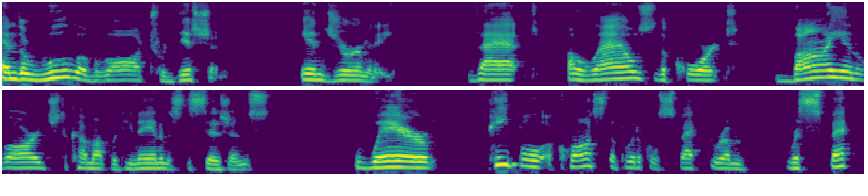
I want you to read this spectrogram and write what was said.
and the rule of law tradition in Germany that allows the court by and large to come up with unanimous decisions where people across the political spectrum respect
